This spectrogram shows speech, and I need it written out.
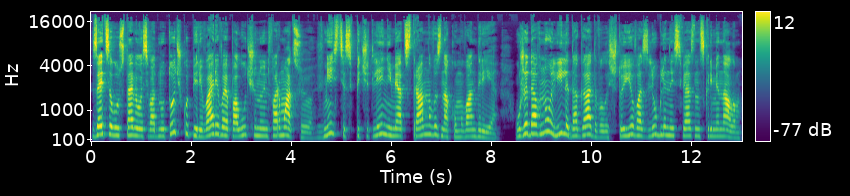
Зайцева уставилась в одну точку, переваривая полученную информацию, вместе с впечатлениями от странного знакомого Андрея. Уже давно Лиля догадывалась, что ее возлюбленный связан с криминалом,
